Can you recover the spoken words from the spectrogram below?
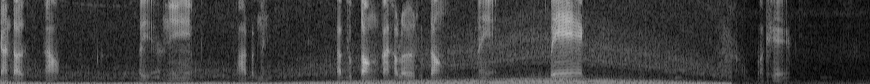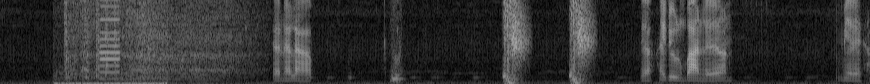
การต่ออ้าวเอ้ยอันนี้พลาดแป๊บนึงแบบถูกต้องการขับรถแบบถูกต้องนี่เบรกโอเคแค่นั้นแหละครับเดี๋ยวให้ดูถึงบ้านเลยแล้วกัน ไม่มีอะไรท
